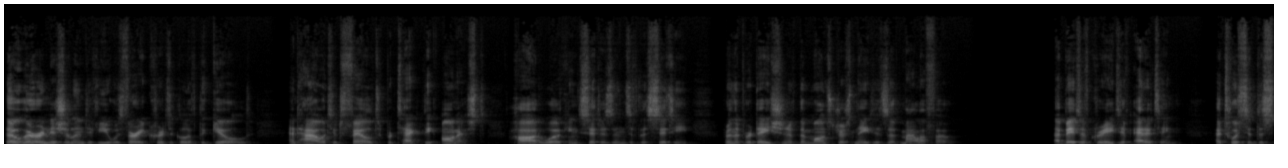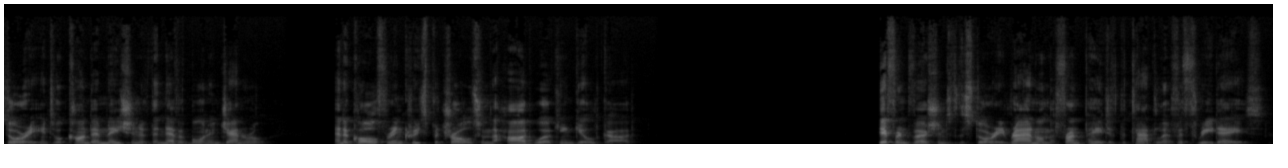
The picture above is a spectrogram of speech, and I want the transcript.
Though her initial interview was very critical of the Guild and how it had failed to protect the honest, hard working citizens of the city from the predation of the monstrous natives of Malifaux, a bit of creative editing had twisted the story into a condemnation of the Neverborn in general, and a call for increased patrols from the hard-working Guild Guard. Different versions of the story ran on the front page of the Tatler for three days,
